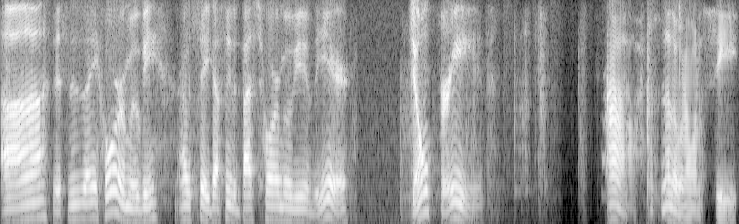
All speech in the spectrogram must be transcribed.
Uh, this is a horror movie. I would say definitely the best horror movie of the year. Don't breathe. Oh, that's another one I want to see.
